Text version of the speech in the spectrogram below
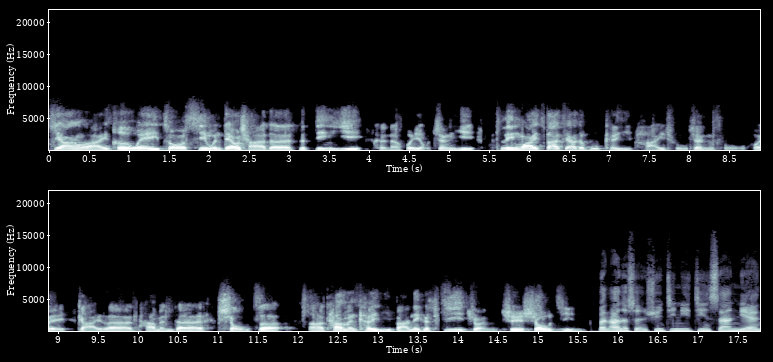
将来何谓做新闻调查的的定义可能会有争议。另外，大家都不可以排除政府会改了他们的守则。啊，他们可以把那个基准去收紧。本案的审讯经历近三年，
